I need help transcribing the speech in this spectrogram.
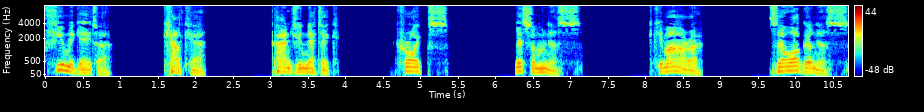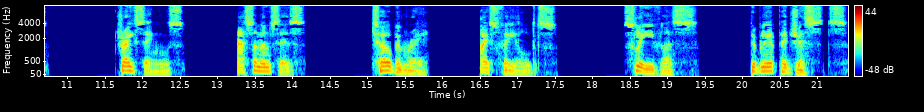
Fumigator. Calca. Pangenetic. Croix. Lissamnus. Chimera. Zoogonous. Tracings. Assonances. Tobimry. Icefields. Sleeveless. Bibliopegists.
